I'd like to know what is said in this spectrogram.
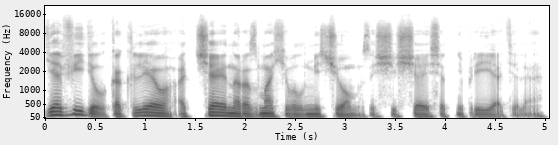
Я видел, как Лео отчаянно размахивал мечом, защищаясь от неприятеля.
